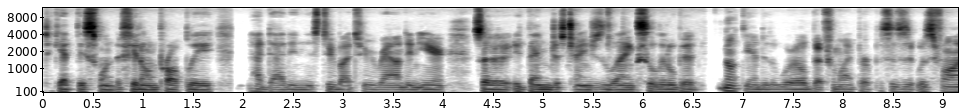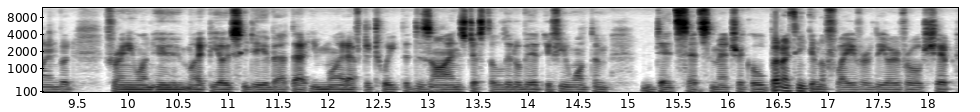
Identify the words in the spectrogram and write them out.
to get this one to fit on properly, had to add in this 2x2 round in here. So it then just changes the lengths a little bit. Not the end of the world, but for my purposes it was fine. But for anyone who might be OCD about that, you might have to tweak the designs just a little bit if you want them dead set symmetrical. But I think in the flavor of the overall ship,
